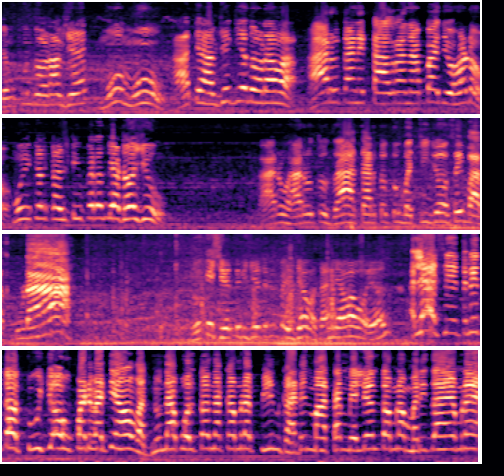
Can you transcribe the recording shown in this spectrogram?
ચમકુન દોડાવશે મુ મુ હા તે આવજે ક્યાં દોડાવા. હારું તાને ટાલરા ના આપવા જો હડો. હું એકલ કલ્ટી ઉપર જ બેઠો છું. હારું હારું તો જા અત્યારે તો તું બચી જો છે બાસ્કુડા જોકે છેતરી છેતરી પૈસા વધારે લેવા હોય અલ્યા છેતરી તો તું જો ઉપાડવાથી હવે વધુ ના બોલતો ને કે હમણાં પીન કાઢીને માથા મેલ્યો ને તો હમણાં મરી જાય હમણે.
